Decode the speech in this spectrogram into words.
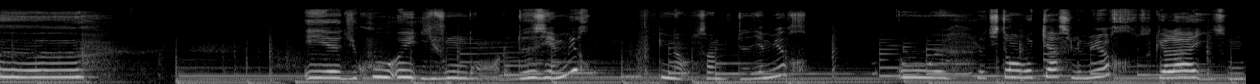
Euh... Et euh, du coup, eux, ils vont dans le deuxième mur. Non, c'est un deuxième mur. Où euh, le titan recasse le mur. Parce que là, ils sont.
